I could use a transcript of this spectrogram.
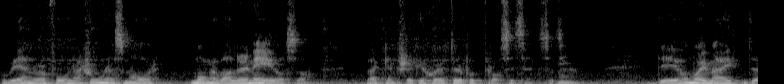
Och vi är en av de få nationer som har många vallare med oss och verkligen försöker sköta det på ett proffsigt sätt. Så. Mm. Det har man ju märkt. eh,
